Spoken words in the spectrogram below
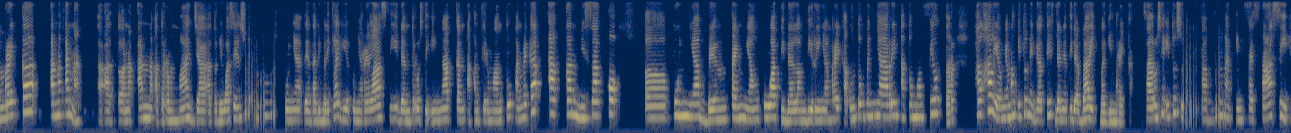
mereka anak-anak atau anak-anak atau remaja atau dewasa yang sudah punya yang tadi balik lagi ya punya relasi dan terus diingatkan akan firman Tuhan mereka akan bisa kok uh, punya benteng yang kuat di dalam dirinya mereka untuk menyaring atau memfilter hal-hal yang memang itu negatif dan yang tidak baik bagi mereka seharusnya itu sudah tabungan investasi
